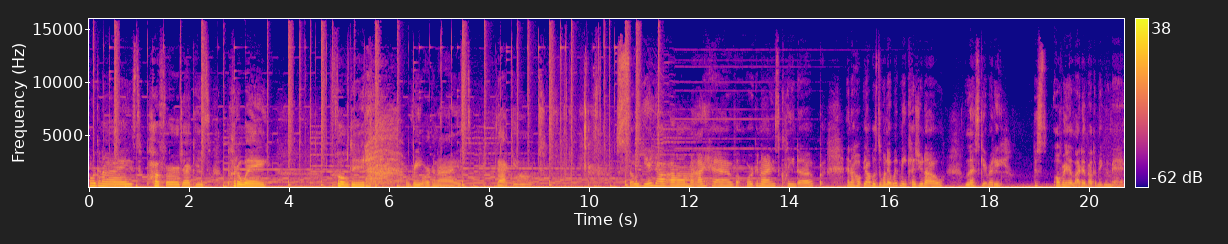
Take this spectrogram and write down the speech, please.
organized, puffer jackets, put away, folded, reorganized, vacuumed. So yeah, y'all, um, I have organized, cleaned up, and I hope y'all was doing it with me because you know, let's get ready. This overhead light about to make me mad.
